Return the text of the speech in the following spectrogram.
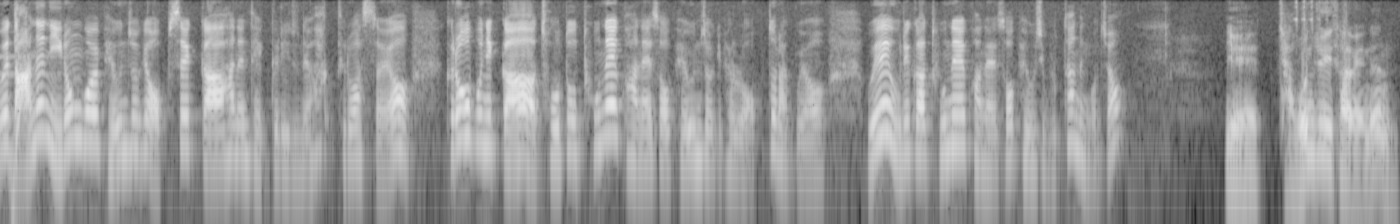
왜 나는 이런 걸 배운 적이 없을까 하는 댓글이 눈에 확 들어왔어요. 그러고 보니까 저도 돈에 관해서 배운 적이 별로 없더라고요. 왜 우리가 돈에 관해서 배우지 못하는 거죠? 예, 자본주의 사회는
